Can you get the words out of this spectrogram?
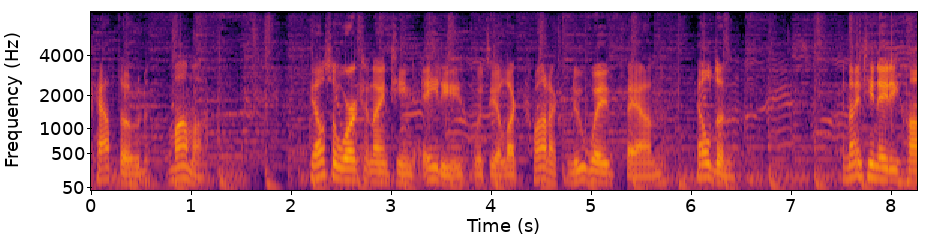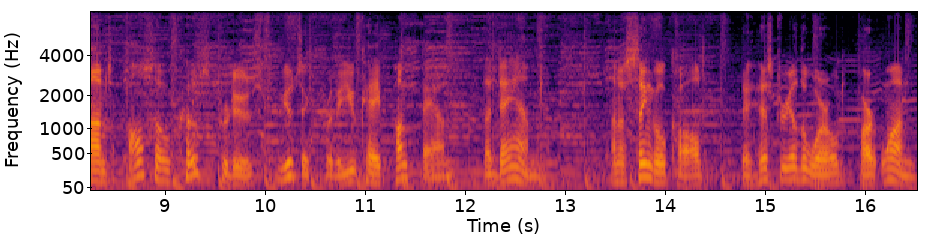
Cathode Mamma. He also worked in 1980 with the electronic new wave band Helden. In 1980, Hans also co produced music for the UK punk band The Damned on a single called The History of the World Part 1.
